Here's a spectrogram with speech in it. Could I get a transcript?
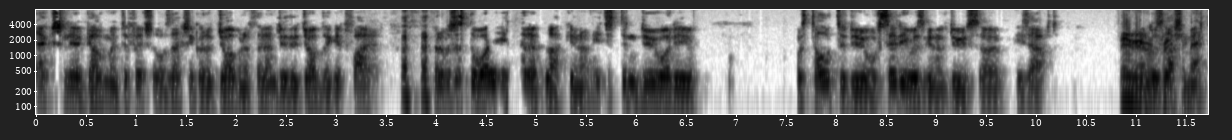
actually a government official has actually got a job, and if they don't do their job, they get fired. but it was just the way he said it, like you know, he just didn't do what he was told to do or said he was going to do, so he's out. Very refreshing. Like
